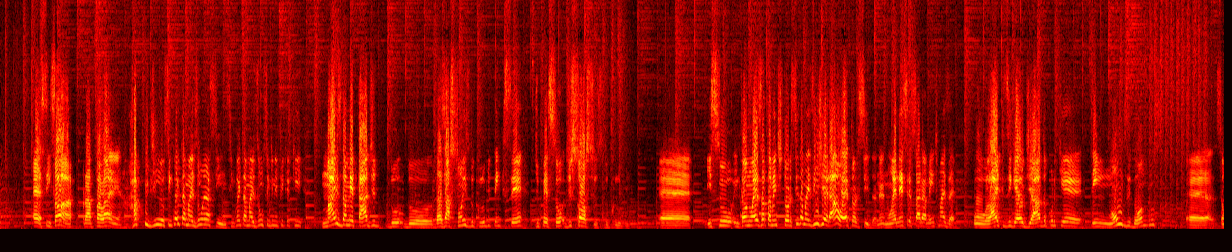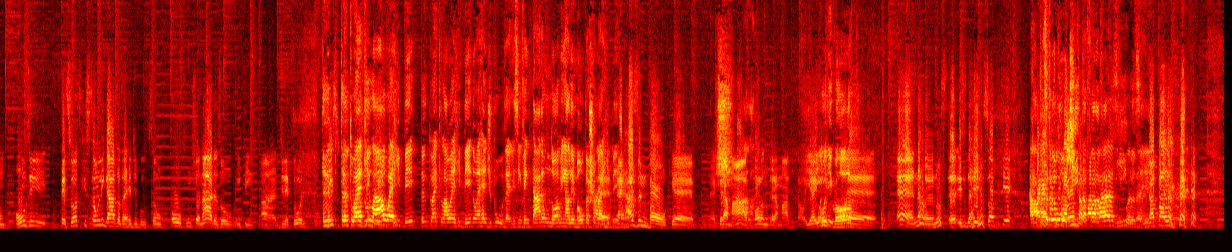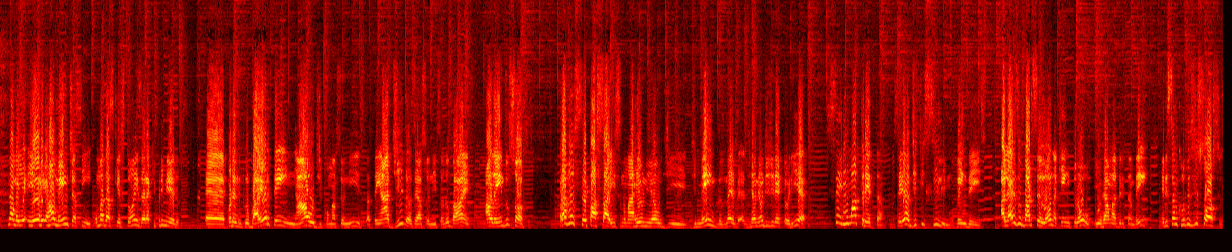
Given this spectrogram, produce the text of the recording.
É, sim, só para falar rapidinho, 50 mais 1 é assim. 50 mais 1 significa que mais da metade do, do, das ações do clube tem que ser de, pessoa, de sócios do clube. É, isso, então, não é exatamente torcida, mas em geral é torcida, né? Não é necessariamente, mas é. O Leipzig é odiado porque tem 11 donos, é, são 11 pessoas que estão ligadas à Red Bull, são ou funcionários ou, enfim, ah, diretores. Tanto, tanto é que lá o RB, tanto é que lá o RB não é Red Bull, né? Eles inventaram um nome em alemão para chamar é, RB. É Rasenball, que é, é gramado, bola no gramado e tal. E aí é, é, não, não, é, isso daí é só porque Rapaz, todo mundo dita, fala várias línguas aí. Tá falando. Não, mas e, e, realmente, assim, uma das questões era que, primeiro, É, por exemplo, o Bayern tem Audi como acionista, tem a Adidas é acionista do Bayern, além dos sócios. Para você passar isso numa reunião de, de membros, né, reunião de diretoria, seria uma treta. Seria dificílimo vender isso. Aliás, o Barcelona, que entrou, e o Real Madrid também, eles são clubes de sócios.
